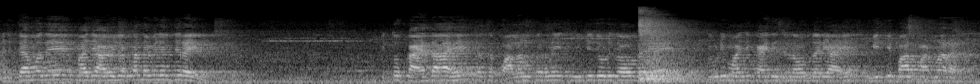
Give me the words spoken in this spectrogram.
आणि त्यामध्ये माझ्या आयोजकांना विनंती राहील की तो कायदा आहे त्याचं पालन करणे ही तुमची जेवढी जबाबदारी आहे तेवढी माझी कायदेशीर जबाबदारी आहे मी ती पार पाडणार आहे.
